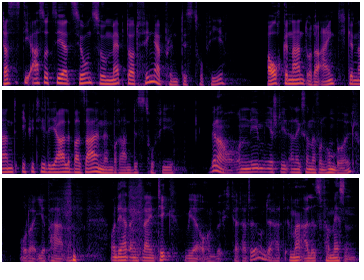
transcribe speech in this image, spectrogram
Das ist die Assoziation zur Map-Fingerprint-Dystrophie, auch genannt oder eigentlich genannt epitheliale Basalmembran-Dystrophie. Genau, und neben ihr steht Alexander von Humboldt oder ihr Partner. und der hat einen kleinen Tick, wie er auch in Wirklichkeit hatte, und er hat immer alles vermessen.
